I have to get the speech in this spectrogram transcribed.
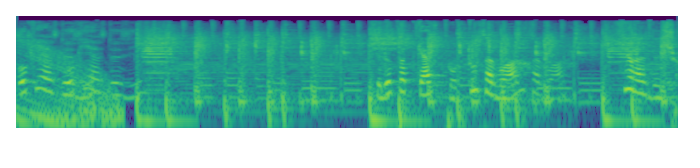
OKS2I, c'est le podcast pour tout savoir sur S2I.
